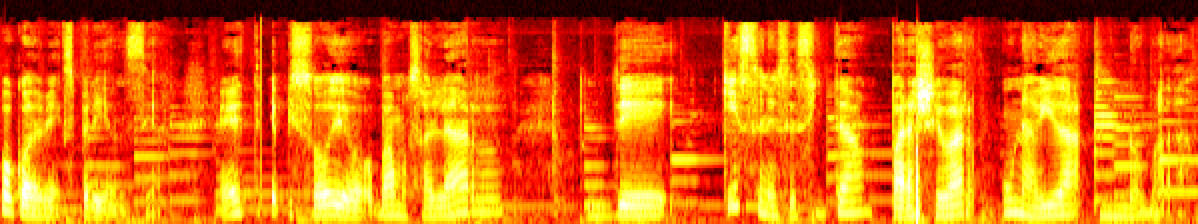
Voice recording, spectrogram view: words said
poco de mi experiencia. En este episodio vamos a hablar de qué se necesita para llevar una vida nómada.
